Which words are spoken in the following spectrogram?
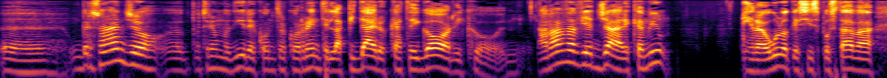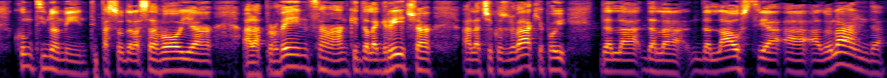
Uh, un personaggio, uh, potremmo dire, controcorrente, lapidario, categorico, amava viaggiare. Camus era uno che si spostava continuamente, passò dalla Savoia alla Provenza, ma anche dalla Grecia alla Cecoslovacchia, poi dalla, dalla, dall'Austria a, ad Olanda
